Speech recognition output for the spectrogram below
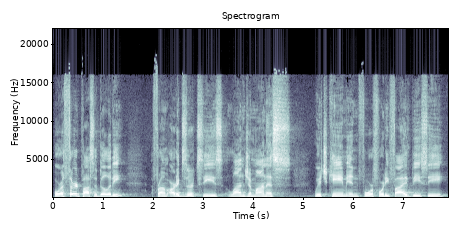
Or a third possibility from Artaxerxes Longimanus, which came in 445 BC,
